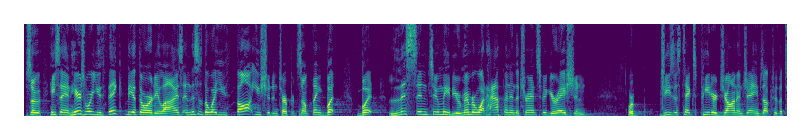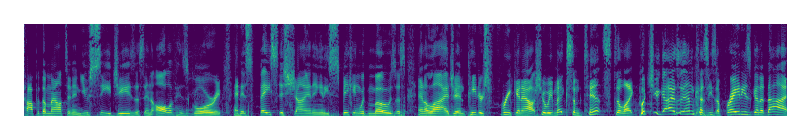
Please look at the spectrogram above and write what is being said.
So he's saying, Here's where you think the authority lies, and this is the way you thought you should interpret something, but, but listen to me. Do you remember what happened in the Transfiguration? Where Jesus takes Peter, John, and James up to the top of the mountain, and you see Jesus in all of his glory, and his face is shining, and he's speaking with Moses and Elijah, and Peter's freaking out. Should we make some tents to like put you guys in? Because he's afraid he's going to die.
